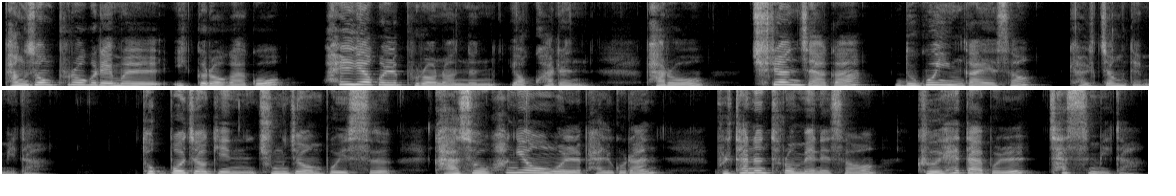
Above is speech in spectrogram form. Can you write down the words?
방송 프로그램을 이끌어가고 활력을 불어넣는 역할은 바로 출연자가 누구인가에서 결정됩니다. 독보적인 중저음 보이스 가수 황영웅을 발굴한 불타는 트롯맨에서 그 해답을 찾습니다.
